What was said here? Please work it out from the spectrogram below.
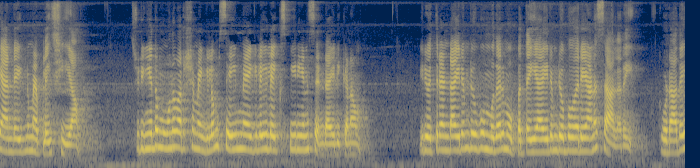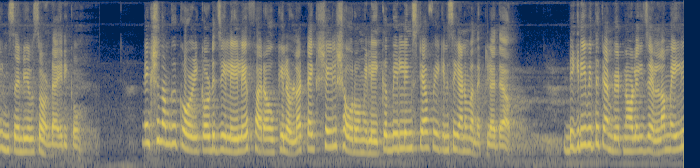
കാൻഡിഡേറ്റിനും അപ്ലൈ ചെയ്യാം. ചുരുങ്ങിയത് മൂന്ന് വർഷമെങ്കിലും സെയിം മേഖലയിൽ എക്സ്പീരിയൻസ് ഉണ്ടായിരിക്കണം. ഇരുപത്തിരണ്ടായിരം രൂപ മുതൽ മുപ്പത്തയ്യായിരം രൂപ വരെയാണ് സാലറി കൂടാതെ ഇൻസെന്റീവ്സും ഉണ്ടായിരിക്കും. നെക്സ്റ്റ് നമുക്ക് കോഴിക്കോട് ജില്ലയിലെ ഫറോക്കിലുള്ള ടെക്സ്റ്റൈൽ ഷോറൂമിലേക്ക് ബില്ലിംഗ് സ്റ്റാഫ് വേക്കൻസിയാണ് വന്നിട്ടുള്ളത്. ഡിഗ്രി വിത്ത് കമ്പ്യൂട്ടർ നോളേജ് ഉള്ള മെയിൽ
